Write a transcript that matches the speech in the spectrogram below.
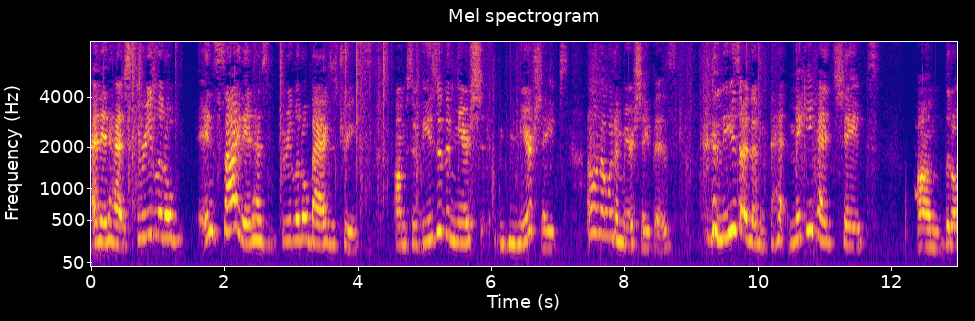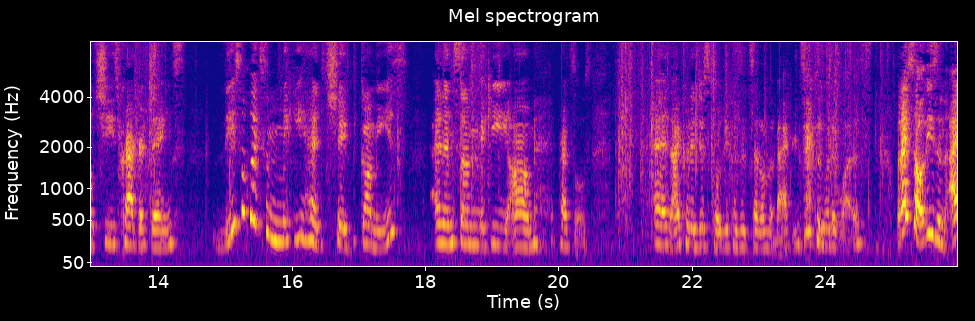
And it has three little, inside it has three little bags of treats. Um, so these are the mirror sh- mirror shapes. I don't know what a mirror shape is. these are the he- Mickey head shaped um, little cheese cracker things. These look like some Mickey head shaped gummies, and then some Mickey um, pretzels. And I could have just told you because it said on the back exactly what it was. But I saw these, and I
